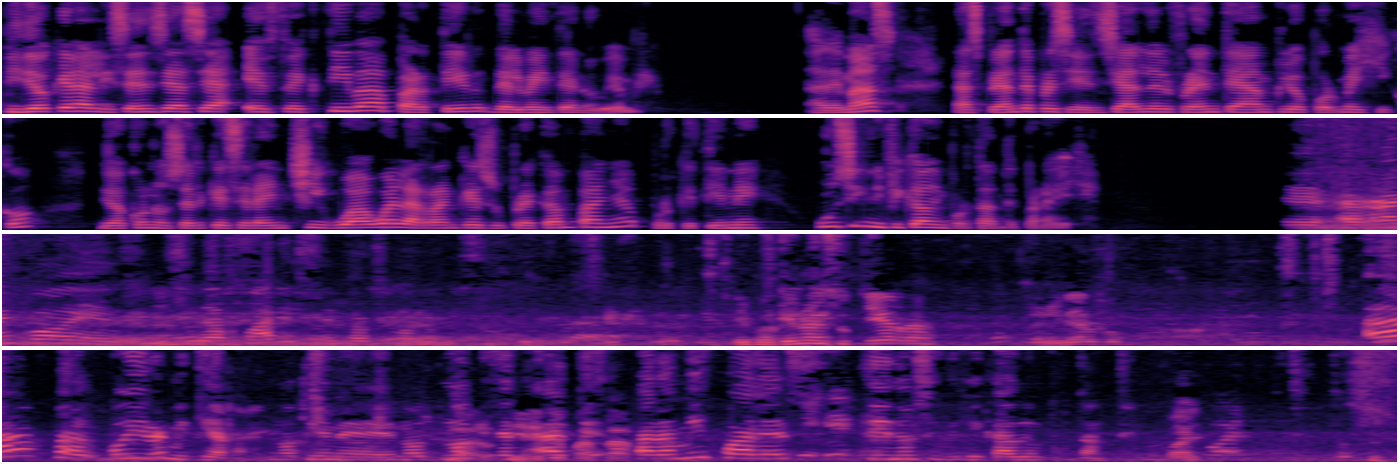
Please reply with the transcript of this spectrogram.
pidió que la licencia sea efectiva a partir del 20 de noviembre. Además, la aspirante presidencial del Frente Amplio por México dio a conocer que será en Chihuahua el arranque de su precampaña porque tiene un significado importante para ella. Eh, arranco en Ciudad Juárez el próximo lunes. ¿Y por qué no en su tierra, en Hidalgo? Ah, voy a ir a mi tierra. No tiene, no, no, tiene ah, que pasar. para mí Juárez tiene un significado importante. ¿Cuál? Entonces,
